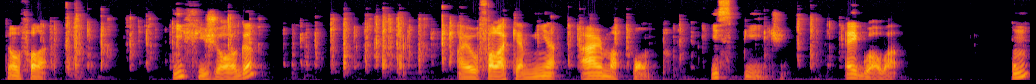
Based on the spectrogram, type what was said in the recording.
Então, eu vou falar if joga. Aí eu vou falar que a minha arma ponto speed é igual a 1. E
